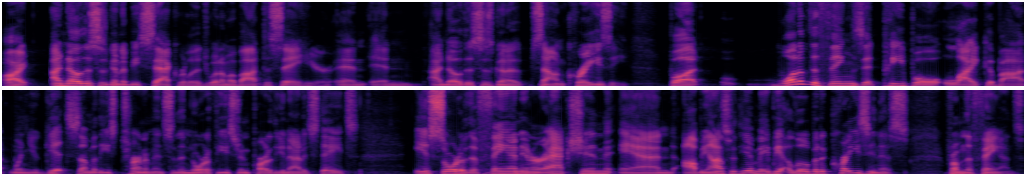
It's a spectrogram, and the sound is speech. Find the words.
All right. I know this is going to be sacrilege what I'm about to say here, and and I know this is going to sound crazy, but one of the things that people like about when you get some of these tournaments in the northeastern part of the United States is sort of the fan interaction, and I'll be honest with you, maybe a little bit of craziness from the fans.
